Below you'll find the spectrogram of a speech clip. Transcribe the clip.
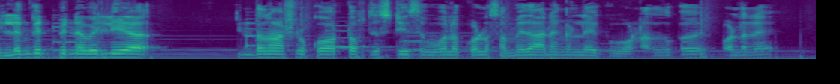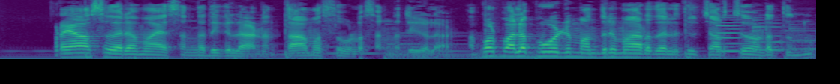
ഇല്ലെങ്കിൽ പിന്നെ വലിയ ഇന്റർനാഷണൽ കോർട്ട് ഓഫ് ജസ്റ്റിസ് പോലൊക്കെയുള്ള സംവിധാനങ്ങളിലേക്ക് പോകണം. അതൊക്കെ വളരെ പ്രയാസകരമായ സംഗതികളാണ് താമസമുള്ള സംഗതികളാണ്. അപ്പോൾ പലപ്പോഴും മന്ത്രിമാരുടെ തലത്തിൽ ചർച്ച നടത്തുന്നു.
